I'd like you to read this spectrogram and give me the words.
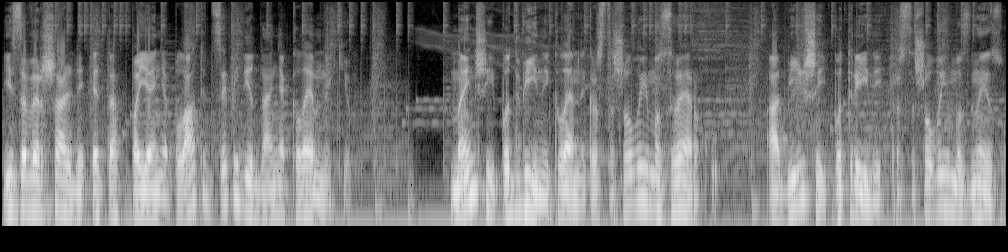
І завершальний етап паяння плати це під'єднання клемників. Менший подвійний клемник розташовуємо зверху, а більший потрійний розташовуємо знизу.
